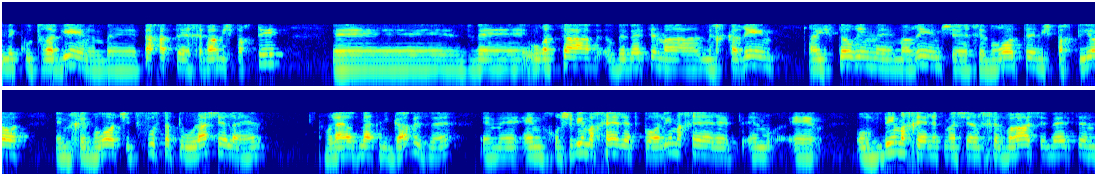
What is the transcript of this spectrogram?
מקוטרגים, הם תחת חברה משפחתית, והוא רצה, ובעצם המחקרים ההיסטוריים מראים שחברות משפחתיות הן חברות שדפוס הפעולה שלהן, אולי עוד מעט ניגע בזה, הם, הם חושבים אחרת, פועלים אחרת, הם, הם עובדים אחרת מאשר חברה שבעצם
